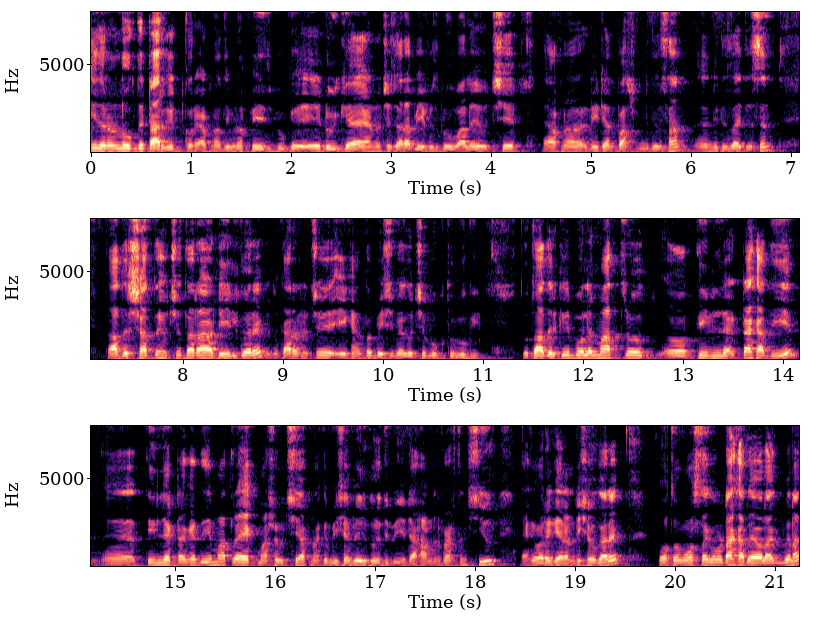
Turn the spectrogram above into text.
এই ধরনের লোকদের টার্গেট করে। আপনার বিভিন্ন ফেসবুকে ঢুকে হচ্ছে যারা বিএফএস গ্লোবালে হচ্ছে, আপনার রিটার্ন পাসপোর্ট নিতে চান নিতে চাইতেছেন তাদের সাথে হচ্ছে তারা ডিল করে, কারণ হচ্ছে এখানে তো বেশিরভাগ হচ্ছে ভুক্তভোগী। তো তাদেরকে বলে মাত্র তিন লাখ টাকা দিয়ে তিন লাখ টাকা দিয়ে মাত্র এক মাসে হচ্ছে আপনাকে ভিসা বের করে দেবে। এটা হান্ড্রেড পার্সেন্ট শিওর একেবারে গ্যারান্টি সহকারে। প্রথম অবস্থায় কোনো টাকা দেওয়া লাগবে না,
